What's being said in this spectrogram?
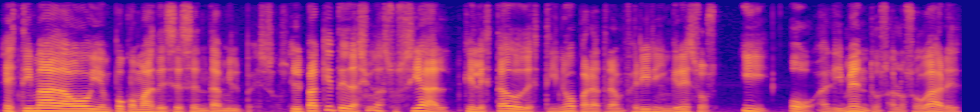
estimada hoy en poco más de 60 mil pesos. El paquete de ayuda social que el Estado destinó para transferir ingresos y o alimentos a los hogares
